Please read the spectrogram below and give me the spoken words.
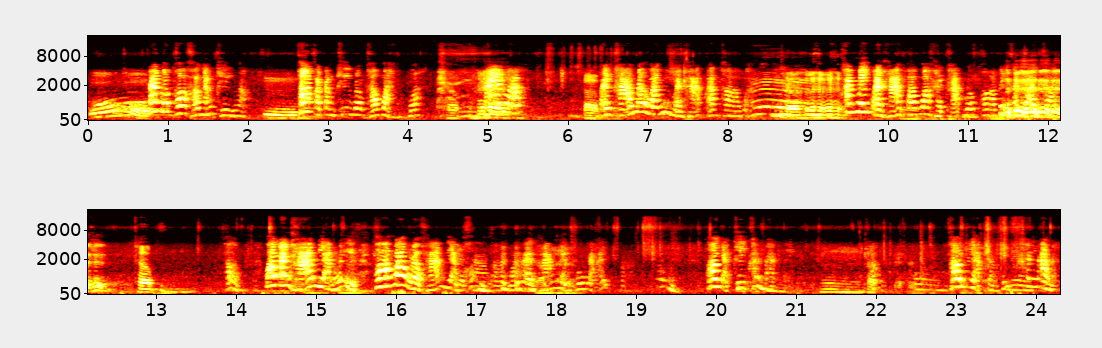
โอ้แต่ว่าพ่อเขายังคิ้วเนาะอืม พ่อก็ต้องคิ้วว่าเขาหวังว่าครับไอ้วะครับไปถามแล้วว่ามีปัญหากับพ่อวะครับท่านไม่ปัญหาพ่อว่าให้ขับรถพ่อไม่เป็นไรพ่อคิดครับว่ามันหาอย่างนี้พ่อเมาเราหาอย่างคนว่าไอ้หาอย่างผู้ร้ายอืมพ่ออยากขี่ขั้นนั้นเลยอืม ครับ พ่ออยากจะขี่ขั้นนั้นน่ะ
